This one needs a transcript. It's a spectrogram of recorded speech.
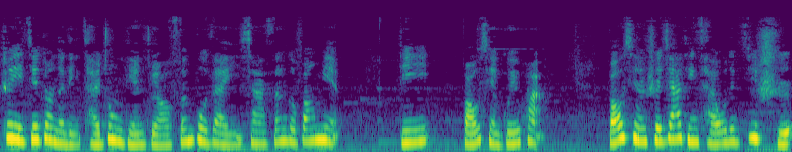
这一阶段的理财重点主要分布在以下三个方面：第一，保险规划。保险是家庭财务的基石，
